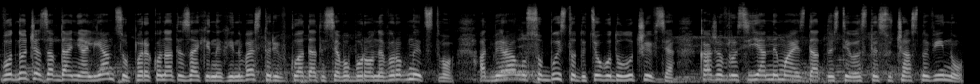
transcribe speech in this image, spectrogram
Водночас завдання альянсу переконати західних інвесторів вкладатися в оборонне виробництво. Адмірал особисто до цього долучився. каже, в росіян немає здатності вести сучасну війну,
